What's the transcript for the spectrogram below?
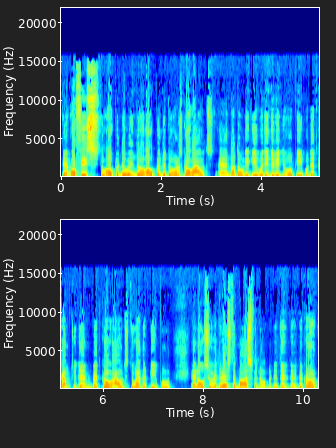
their office, to open the window, open the doors, go out, and not only deal with individual people that come to them, but go out to other people and also address the mass phenomenon, the, the, the,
